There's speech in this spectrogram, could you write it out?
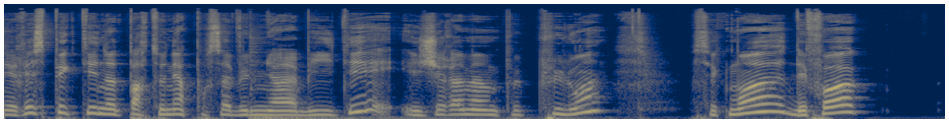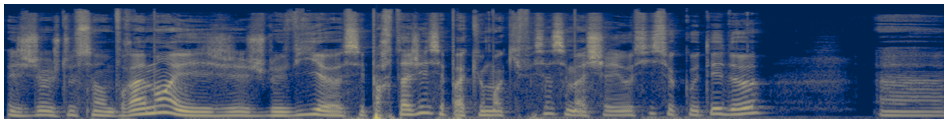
respecter notre partenaire pour sa vulnérabilité et j'irai même un peu plus loin. C'est que moi, des fois, je, le sens vraiment et je, le vis, euh, c'est partagé, c'est pas que moi qui fais ça, c'est ma chérie aussi, ce côté de euh,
